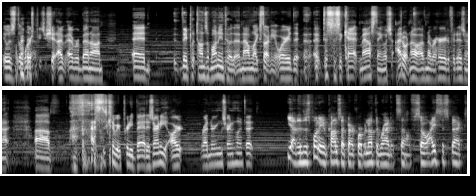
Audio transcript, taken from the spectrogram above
it was the worst piece of shit i've ever been on and they put tons of money into it and now i'm like starting to get worried that uh, this is a cat and mouse thing which i don't know i've never heard if it is or not uh, that's just gonna be pretty bad is there any art renderings or anything like that Yeah, there's plenty of concept art for it, but not the ride itself. So I suspect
